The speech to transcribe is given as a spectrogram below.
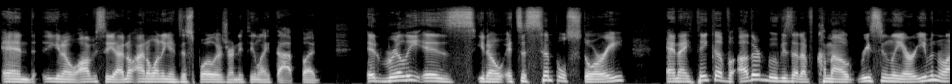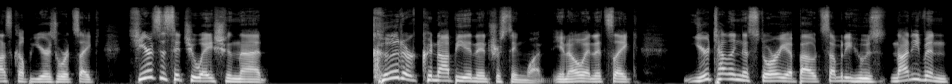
And you know obviously i don't i don't want to get into spoilers or anything like that but it really is you know it's a simple story and I think of other movies that have come out recently or even the last couple years where it's like, here's a situation that could or could not be an interesting one, you know? And it's like, you're telling a story about somebody who's not even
